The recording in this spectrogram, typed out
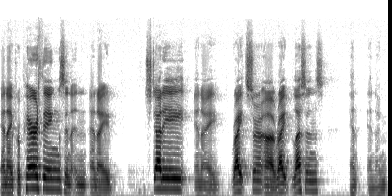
and I prepare things and, and, and I study and I write, ser- uh, write lessons and, and I'm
